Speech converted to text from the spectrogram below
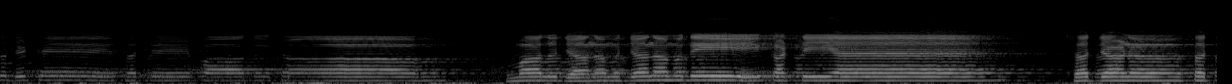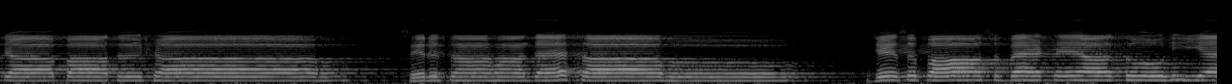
ਤੁਧ ਡਿਠੇ ਸੱਚੇ ਪਾਤਸ਼ਾਹ, ਮਲ ਜਨਮ ਜਨਮ ਦੀ ਕਟਿਐ। ਸੱਜਣ ਸੱਚਾ ਪਾਤਸ਼ਾਹ, ਸਿਰ ਸਾਹਾਂ ਦੇ ਸਾਹੂ। ਜਿਸ ਪਾਸ ਬੈਠਿਆ ਸੋਹੀਐ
